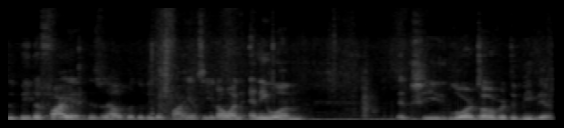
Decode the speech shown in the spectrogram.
to be defiant. This would help her to be defiant. So you don't want anyone that she lords over to be there.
